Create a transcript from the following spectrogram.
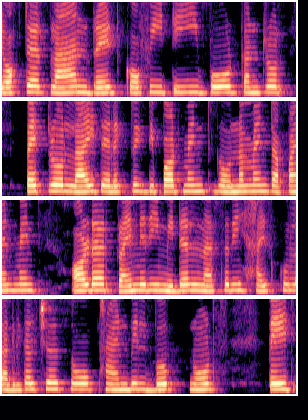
doctor plan bread coffee tea board control petrol light electric department government appointment order primary middle nursery high school agriculture soap handbill book notes page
